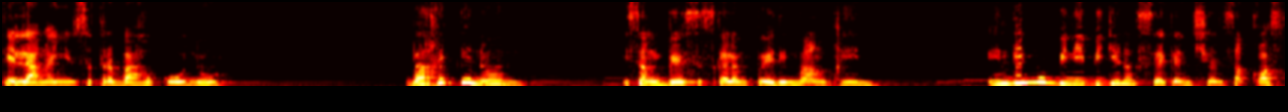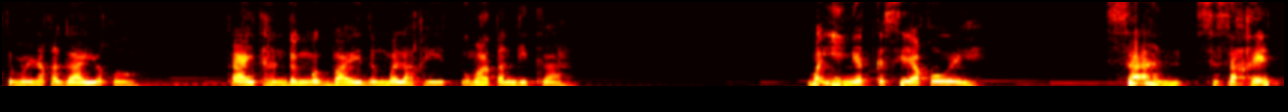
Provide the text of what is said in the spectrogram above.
Kailangan yun sa trabaho ko, no? Bakit ganun? Isang beses ka lang pwedeng maangkin. Hindi mo binibigyan ng second chance sa customer na kagaya ko. Kahit handang magbayad ng malaki, tumatanggi ka. Maingat kasi ako eh. Saan? Sa sakit?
